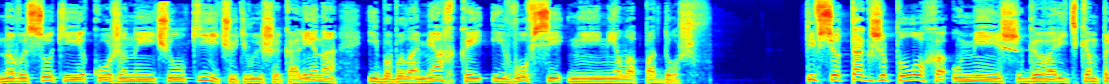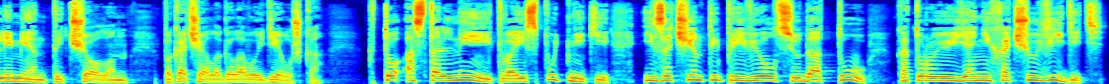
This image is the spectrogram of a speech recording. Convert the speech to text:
на высокие кожаные чулки чуть выше колена, ибо была мягкой и вовсе не имела подошв. «Ты все так же плохо умеешь говорить комплименты, Чолон», — покачала головой девушка. «Кто остальные твои спутники, и зачем ты привел сюда ту, которую я не хочу видеть?»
